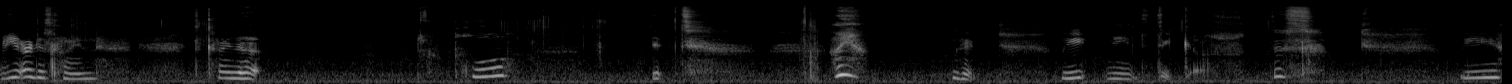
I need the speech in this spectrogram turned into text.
we are just kind to kind of pull it. Oh yeah. Okay, we need to take off this. We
